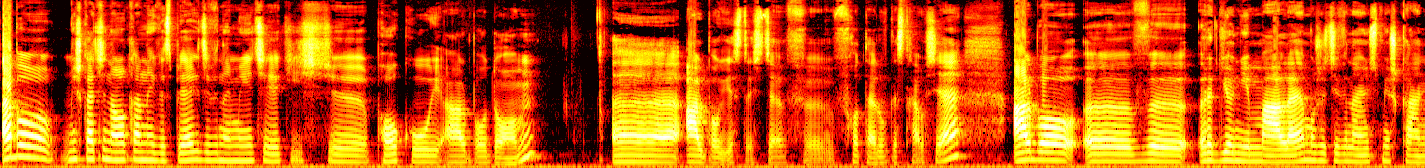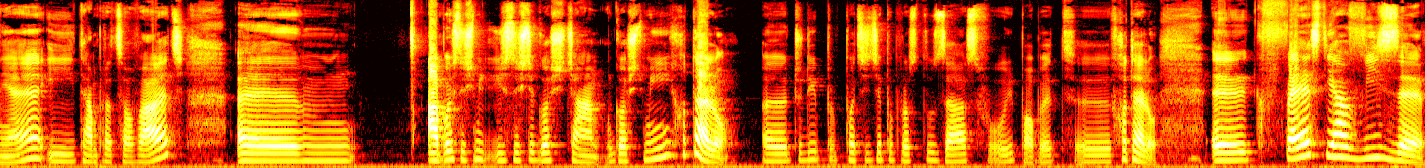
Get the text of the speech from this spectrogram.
albo mieszkacie na lokalnej wyspie, gdzie wynajmujecie jakiś pokój albo dom, albo jesteście w, w hotelu, w guesthouse'ie, Albo e, w regionie Male możecie wynająć mieszkanie i tam pracować. Albo jesteście, jesteście gościa, gośćmi hotelu, e, czyli płacicie po prostu za swój pobyt e, w hotelu. Kwestia wizy.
